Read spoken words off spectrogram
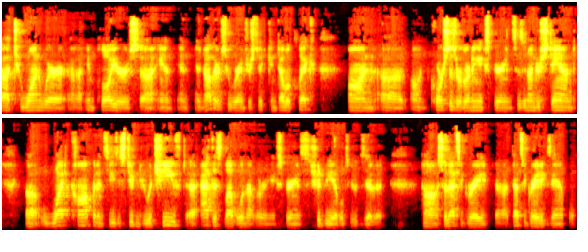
uh, to one where uh, employers and, and, and, others who are interested can double click on on courses or learning experiences and understand what competencies a student who achieved at this level in that learning experience should be able to exhibit. so that's a great that's a great example.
